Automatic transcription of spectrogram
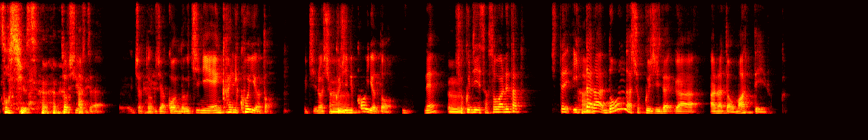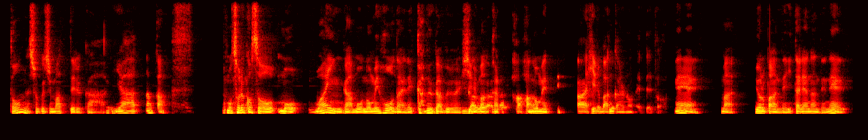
ソシウス。と。ソシウス、ちょっとじゃあ今度うちに宴会に来いよと。うちの食事に来いよと。ね、うん食事に誘われたと。して行ったら、どんな食事があなたを待っている？どんな食事待ってるか。うんいや、なんか、もうそれこそ、もうワインがもう飲み放題でガブガブ昼間から飲めて。あ昼間から飲めてと。ねまあ、ヨーロッパなんでイタリアなんでね、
